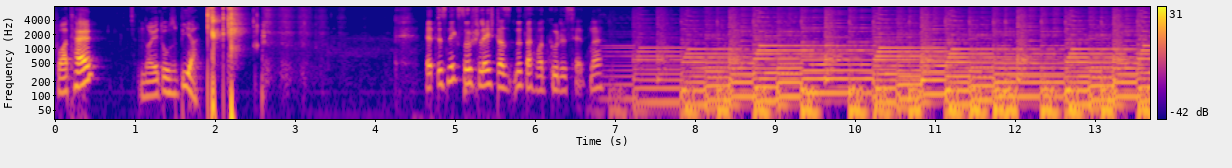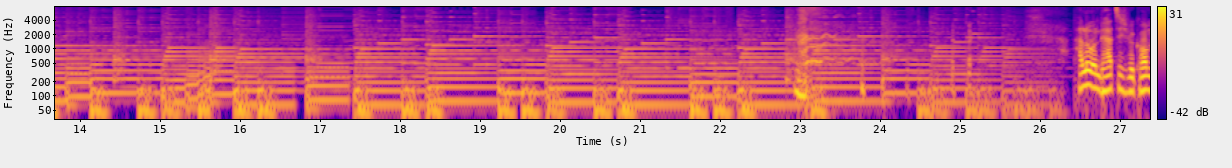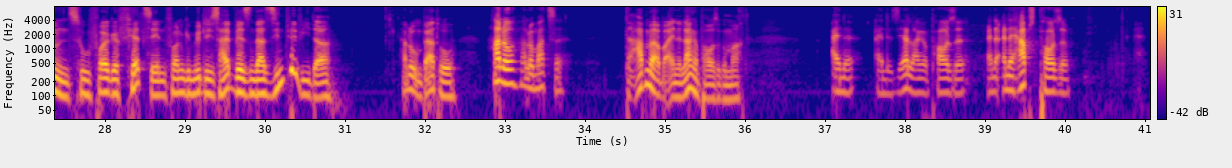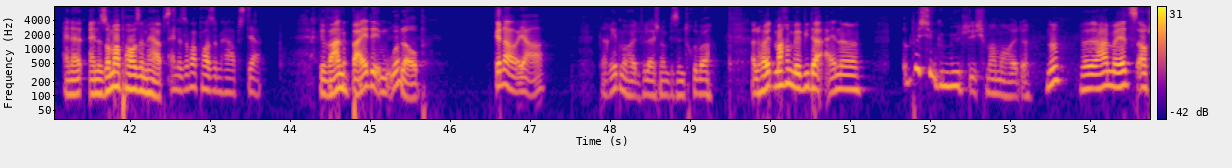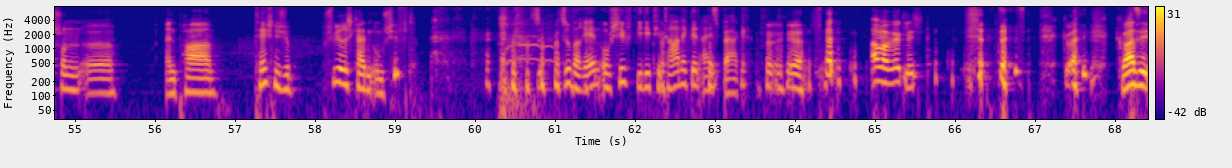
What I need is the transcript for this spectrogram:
Vorteil, neue Dose Bier. Es ist nicht so schlecht, dass es nicht nach was Gutes hätte, ne? Hallo und herzlich willkommen zu Folge 14 von Gemütliches Halbwissen. Da sind wir wieder. Hallo Umberto. Hallo, hallo Matze. Da haben wir aber eine lange Pause gemacht. Eine, eine sehr lange Pause. Eine, eine Herbstpause. Eine, eine Sommerpause im Herbst. Eine Sommerpause im Herbst, ja. Wir waren beide im Urlaub. Genau, ja. Da reden wir heute vielleicht noch ein bisschen drüber. Weil heute machen wir wieder eine. Ein bisschen gemütlich machen wir heute. Ne? Wir haben ja jetzt auch schon äh, ein paar technische Schwierigkeiten umschifft. Sou souverän umschifft wie die Titanic den Eisberg. ja. Aber wirklich. Das, quasi.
